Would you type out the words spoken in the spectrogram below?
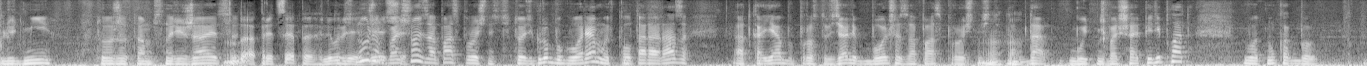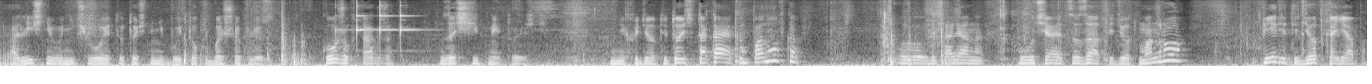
людьми тоже там снаряжается. Ну да, прицепы, То люди, есть нужен вещи. большой запас прочности. То есть, грубо говоря, мы в полтора раза от Каябы просто взяли больше запас прочности. Ага. Там, да, будет небольшая переплата. Вот, ну как бы а лишнего ничего это точно не будет, только большой плюс. Кожух также защитный, то есть у них идет. И то есть такая компоновка у Виталяна получается зад идет Монро, перед идет Каяба.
